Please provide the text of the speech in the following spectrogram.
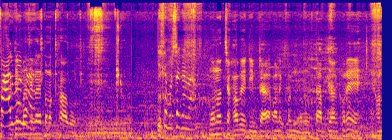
পারবে ডিম ভাজি করে তোমাকে খাওয়াবো। মনে হচ্ছে হবে ডিমটা অনেকক্ষণ তাপ দেওয়ার পরে এখন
